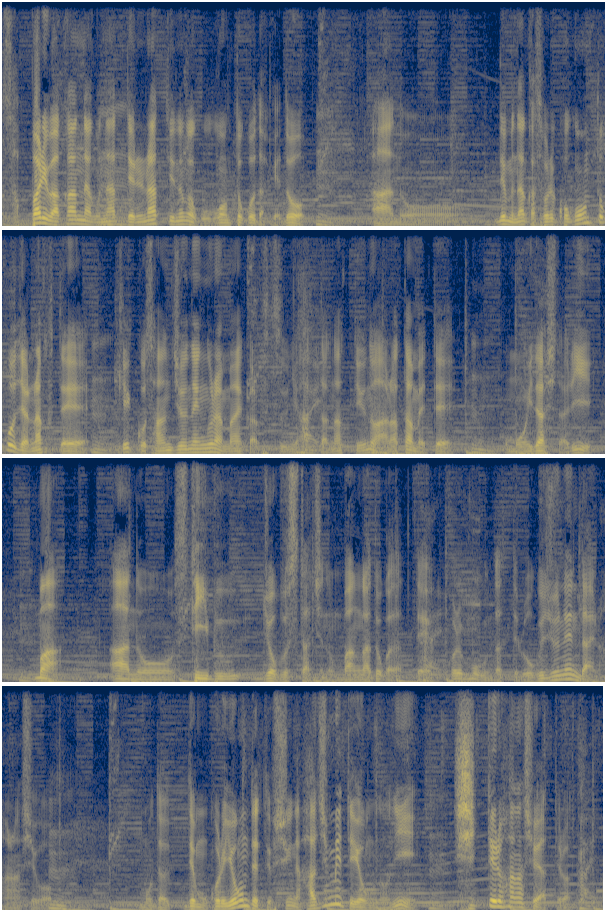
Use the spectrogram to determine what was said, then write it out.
さっぱり分かんなくなってるなっていうのがここのとこだけど、うんあのーでもなんかそれここのとこじゃなくて、うん。結構30年ぐらい前から普通にあったなっていうのを改めてうん。思い出したり、うん。まああのースティーブ・ジョブスたちの漫画とかだって、はい。これもうだって60年代の話を、うん。もうだでもこれ読んでて不思議な初めて読むのにうん。知ってる話をやってるわけ、はい。うん。うん、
